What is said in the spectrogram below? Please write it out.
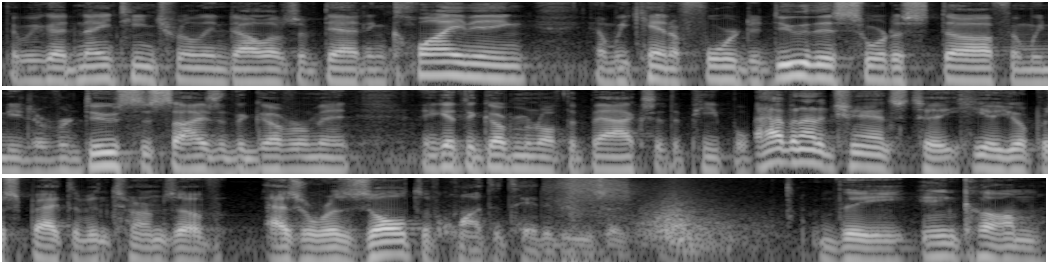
that we've got 19 trillion dollars of debt and climbing, and we can't afford to do this sort of stuff, and we need to reduce the size of the government and get the government off the backs of the people. I haven't had a chance to hear your perspective in terms of, as a result of quantitative easing, the income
